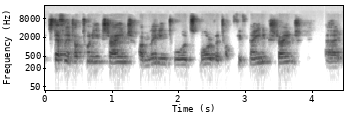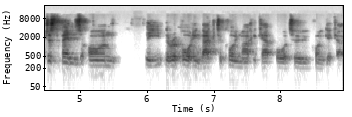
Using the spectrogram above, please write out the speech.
it's definitely a top 20 exchange. I'm leaning towards more of a top 15 exchange. Uh, it just depends on the, the reporting back to CoinMarketCap or to CoinGecko.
